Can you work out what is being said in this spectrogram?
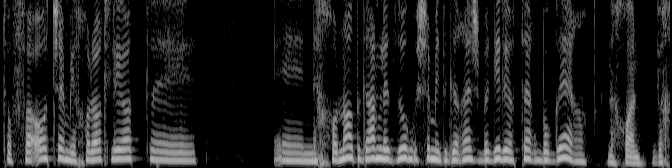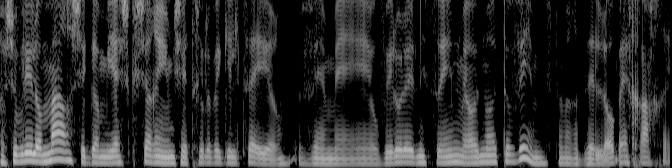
תופעות שהן יכולות להיות אה, אה, נכונות גם לזוג שמתגרש בגיל יותר בוגר. נכון, וחשוב לי לומר שגם יש קשרים שהתחילו בגיל צעיר, והם אה, הובילו לנישואים מאוד מאוד טובים. זאת אומרת, זה לא בהכרח אה,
